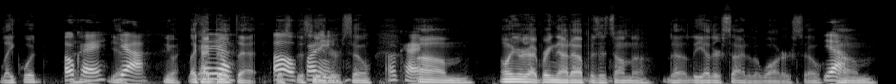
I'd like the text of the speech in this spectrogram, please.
Lakewood. Okay, yeah. Anyway, like Yeah, I yeah. built that. The, Oh, the funny. theater. So Okay. um, only reason I bring that up is it's on the, the the other side of the water. So Yeah. Um,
